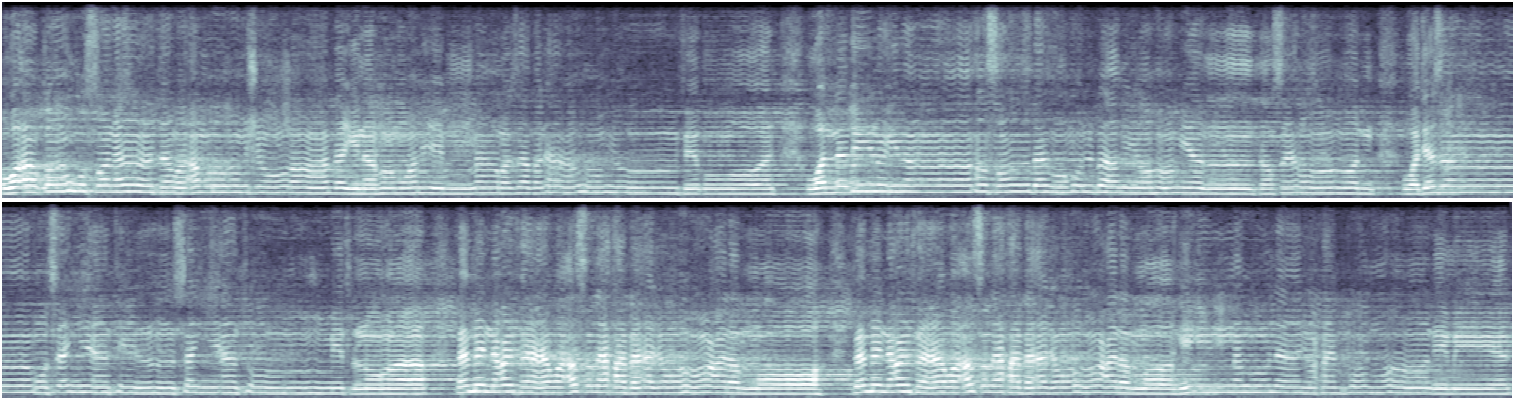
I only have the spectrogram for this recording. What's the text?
وأقاموا الصلاة وأمرهم شورى بينهم ومما رزقناهم ينفقون والذين إذا أصابهم البغي هم ينتصرون وجزاء سيئة سيئة مثلها فمن عفا وأصلح فأجره على الله فمن عفا وأصلح فأجره على الله إنه لا يحب الظالمين.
